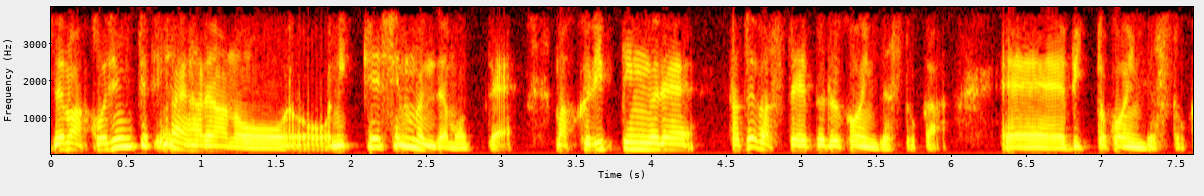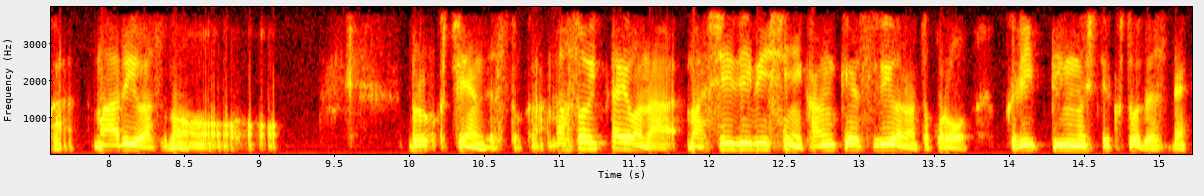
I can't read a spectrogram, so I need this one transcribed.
でまあ、個人的にはやはりあの日経新聞でもって、まあ、クリッピングで、例えばステープルコインですとか、えー、ビットコインですとか、まあ、あるいはそのブロックチェーンですとか、まあ、そういったような、まあ、CDBC に関係するようなところをクリッピングしていくとですね、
